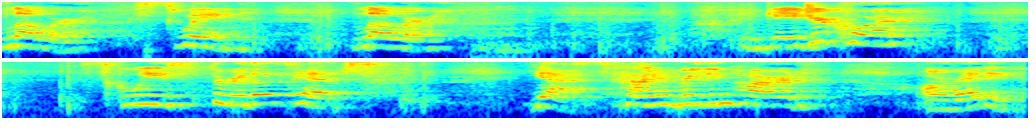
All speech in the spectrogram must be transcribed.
lower, swing, lower. Engage your core. Squeeze through those hips. Yes, I am breathing hard already.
